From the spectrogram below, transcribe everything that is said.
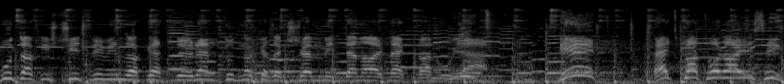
buta kis csitri mind a kettő, nem tudnak ezek semmit, de majd megtanulják. Mit? Egy katona iszik,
